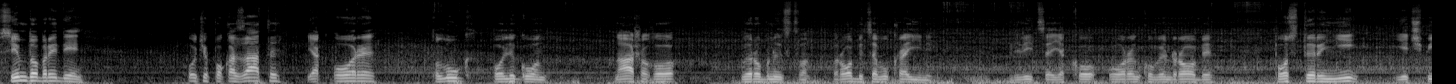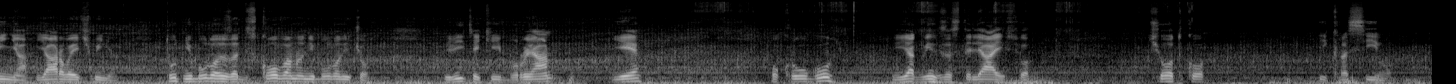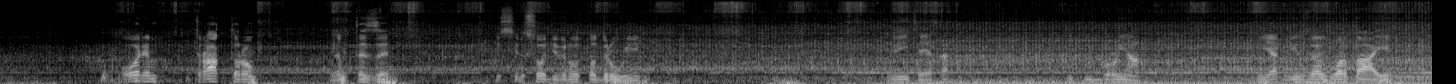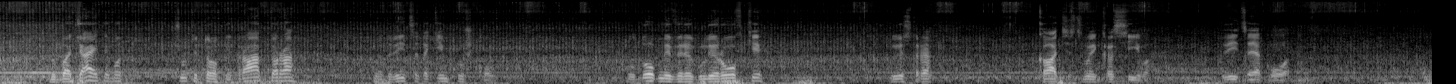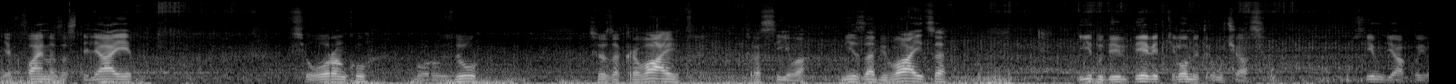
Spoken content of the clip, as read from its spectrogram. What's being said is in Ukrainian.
Всім добрий день. Хочу показати, як оре плуг полігон нашого виробництва. Робиться в Україні. Дивіться, яку оранку він робить. По стерні ячменя, ярва ячменя. Тут не було задисковано, не було нічого. Дивіться, який бур'ян є по кругу. І як він застеляє все чітко і красиво орем, трактором МТЗ 892. Дивіться, яка який бур'ян. Як він загортає. Вибачайте, бо чути трохи трактора. Ну, дивіться таким пушком. Удобний в регулювання. Быстро, качественно і красиво. Дивіться як от. Як файно застеляє всю оранку, борозду, все закрывает красиво, не забивается. Їду 9 км в час. Всім дякую.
